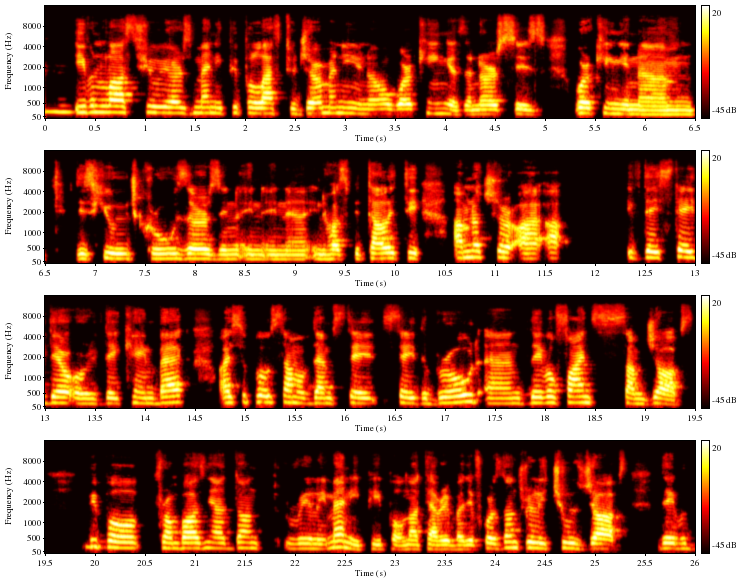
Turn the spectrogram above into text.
Mhm. Even last few years, many people left to Germany. You know, working as a nurses, working in um, these huge cruisers in in in, uh, in hospitality. I'm not sure. I, I if they stayed there or if they came back. I suppose some of them stayed stayed abroad and they will find some jobs. Mm-hmm. People from Bosnia don't really many people, not everybody, of course, don't really choose jobs. They would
